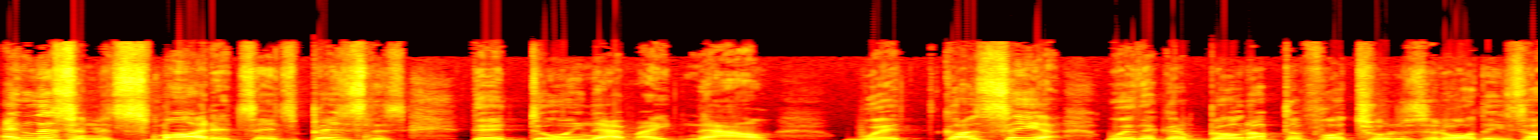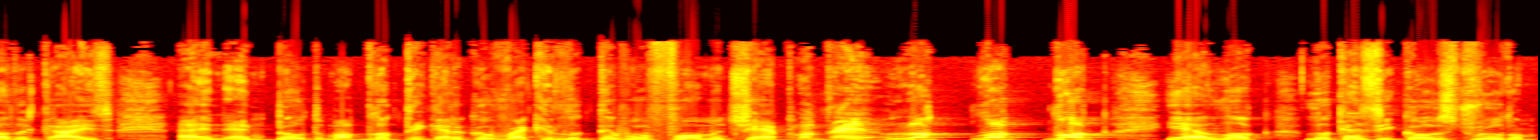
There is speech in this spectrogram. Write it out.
and listen, it's smart. It's it's business. They're doing that right now with Garcia, where they're going to build up the Fortunas and all these other guys and, and build them up. Look, they got a good record. Look, they were former champ. Look there. Look, look, look. Yeah, look, look as he goes through them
